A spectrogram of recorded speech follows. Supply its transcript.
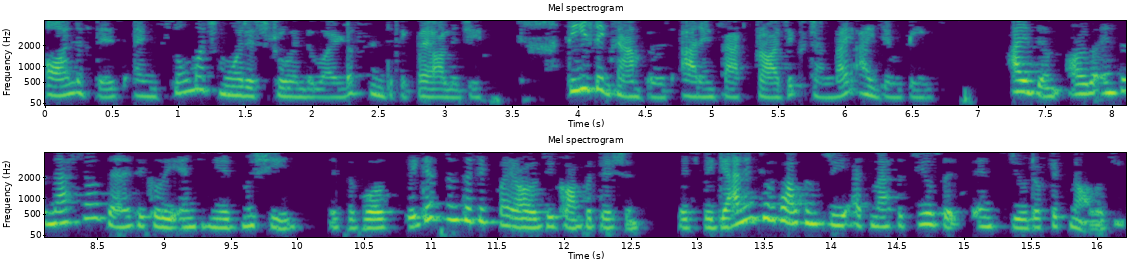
All of this and so much more is true in the world of synthetic biology. These examples are in fact projects done by iGEM teams. iGEM, or the International Genetically Engineered Machine, is the world's biggest synthetic biology competition, which began in 2003 at Massachusetts Institute of Technology.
